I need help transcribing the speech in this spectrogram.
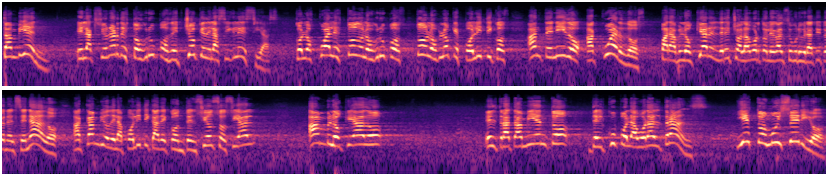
También el accionar de estos grupos de choque de las iglesias, con los cuales todos los grupos, todos los bloques políticos han tenido acuerdos para bloquear el derecho al aborto legal, seguro y gratuito en el Senado, a cambio de la política de contención social, han bloqueado el tratamiento del cupo laboral trans. Y esto es muy serio,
